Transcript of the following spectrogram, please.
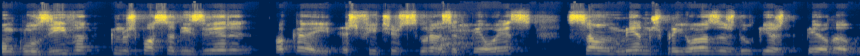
conclusiva que nos possa dizer, ok, as features de segurança de POS são menos perigosas do que as de POW.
